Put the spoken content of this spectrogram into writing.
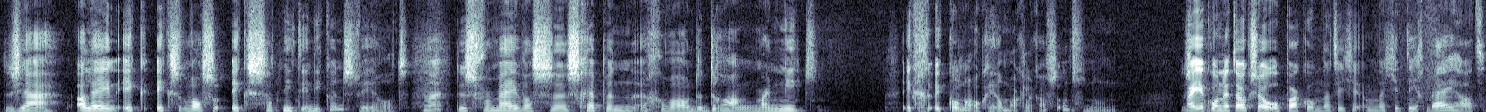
Dus ja, alleen ik, ik, was, ik zat niet in die kunstwereld. Nee. Dus voor mij was eh, scheppen eh, gewoon de drang, maar niet. Ik, ik kon er ook heel makkelijk afstand van doen. Dus Maar je kon het ook zo oppakken omdat, het je, omdat je het dichtbij had.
